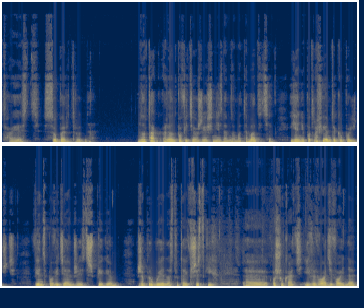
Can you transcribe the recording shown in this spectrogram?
To jest super trudne. No tak, ale on powiedział, że ja się nie znam na matematyce i ja nie potrafiłem tego policzyć, więc powiedziałem, że jest szpiegiem, że próbuje nas tutaj wszystkich e, oszukać i wywołać wojnę.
